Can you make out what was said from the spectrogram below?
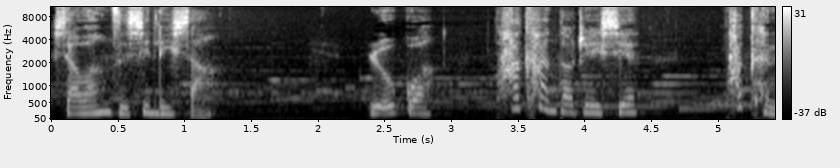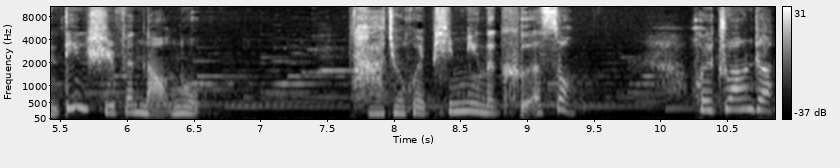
小王子心里想：“如果他看到这些，他肯定十分恼怒。他就会拼命的咳嗽，会装着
